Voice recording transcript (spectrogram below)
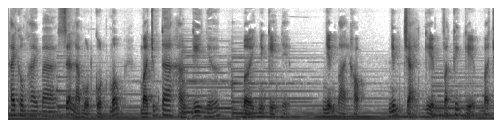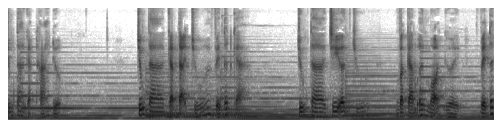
2023 sẽ là một cột mốc mà chúng ta hằng ghi nhớ bởi những kỷ niệm, những bài học, những trải nghiệm và kinh nghiệm mà chúng ta gặt hái được. Chúng ta cảm tạ Chúa về tất cả. Chúng ta tri ân Chúa và cảm ơn mọi người về tất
